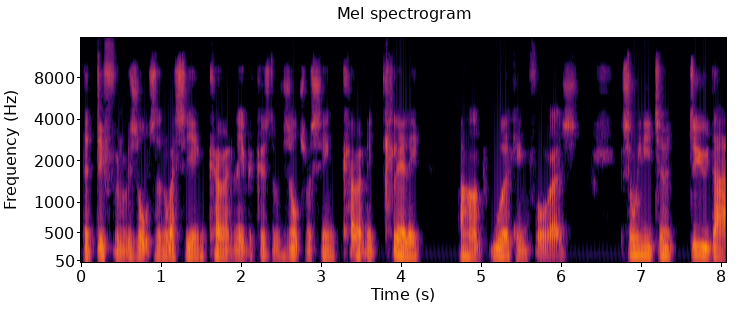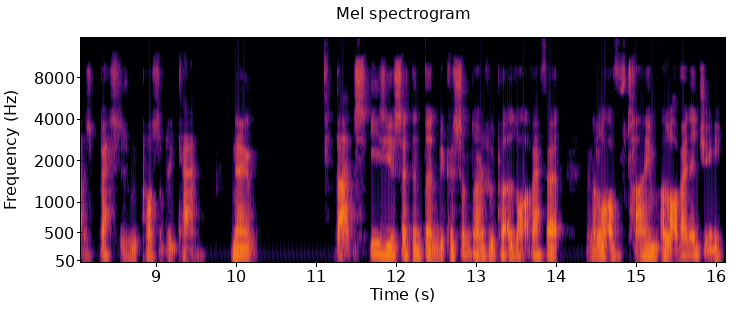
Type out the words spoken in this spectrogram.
the different results than we're seeing currently, because the results we're seeing currently clearly aren't working for us. So we need to do that as best as we possibly can. Now, that's easier said than done because sometimes we put a lot of effort and a lot of time, a lot of energy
